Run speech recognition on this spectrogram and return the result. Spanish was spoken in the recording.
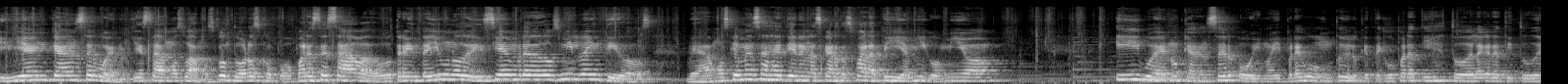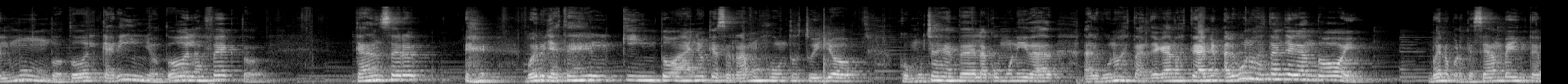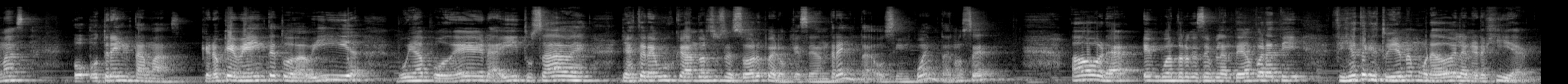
Y bien, cáncer, bueno, aquí estamos, vamos con tu horóscopo para este sábado, 31 de diciembre de 2022. Veamos qué mensaje tienen las cartas para ti, amigo mío. Y bueno, cáncer, hoy no hay pregunta y lo que tengo para ti es toda la gratitud del mundo, todo el cariño, todo el afecto. Cáncer, bueno, ya este es el quinto año que cerramos juntos tú y yo, con mucha gente de la comunidad. Algunos están llegando este año, algunos están llegando hoy bueno, porque sean 20 más o, 30 más. Creo que 20 todavía voy a poder, ahí tú sabes, ya estaré buscando al sucesor, pero que sean 30 o 50, no sé. Ahora, en cuanto a lo que se plantea para ti, fíjate que estoy enamorado de la energía,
